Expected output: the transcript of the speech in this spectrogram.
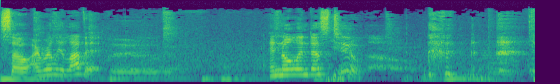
So I really love it. And Nolan does too. フフフ。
